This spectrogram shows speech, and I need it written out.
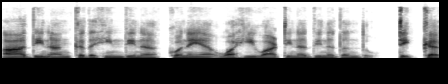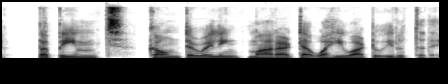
ಆ ದಿನಾಂಕದ ಹಿಂದಿನ ಕೊನೆಯ ವಹಿವಾಟಿನ ದಿನದಂದು ಟಿಕ್ಕರ್ ಪಪಿಮ್ಚ್ ಕೌಂಟರ್ವೆಲಿಂಗ್ ಮಾರಾಟ ವಹಿವಾಟು ಇರುತ್ತದೆ.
